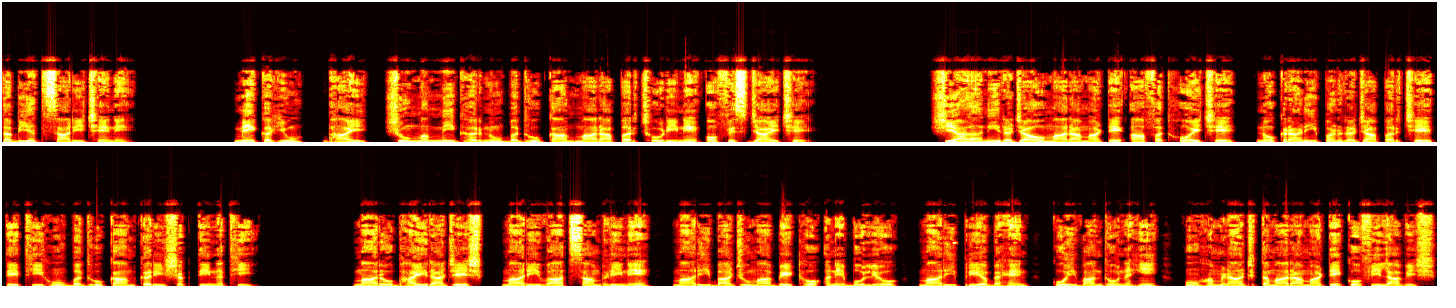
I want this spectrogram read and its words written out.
તબિયત સારી છે ને? મેં કહ્યું ભાઈ, શું મમ્મી ઘરનું બધું કામ મારા પર છોડીને ઓફિસ જાય છે? શિયાળાની રજાઓ મારા માટે આફત હોય છે, નોકરાણી પણ રજા પર છે, તેથી હું બધું કામ કરી શકતી નથી. મારો ભાઈ રાજેશ, મારી વાત સાંભળીને મારી બાજુમાં બેઠો અને બોલ્યો, મારી પ્રિય બહેન, કોઈ વાંધો નહીં, હું હમણાં જ તમારા માટે કોફી લાવીશ.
